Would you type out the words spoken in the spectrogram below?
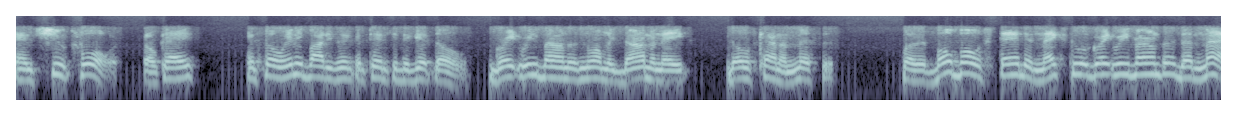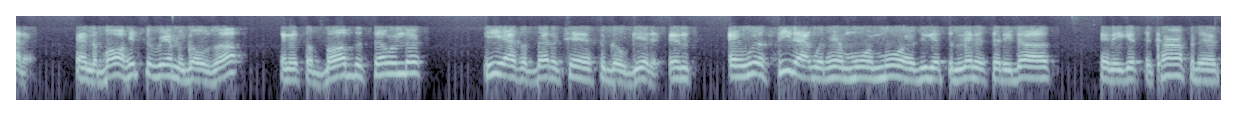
and shoot forward. Okay, and so anybody's in contention to get those. Great rebounders normally dominate those kind of misses. But if Bol Bol's standing next to a great rebounder, doesn't matter. And the ball hits the rim and goes up, and it's above the cylinder, he has a better chance to go get it. And and we'll see that with him more and more as he gets the minutes that he does, and he gets the confidence,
